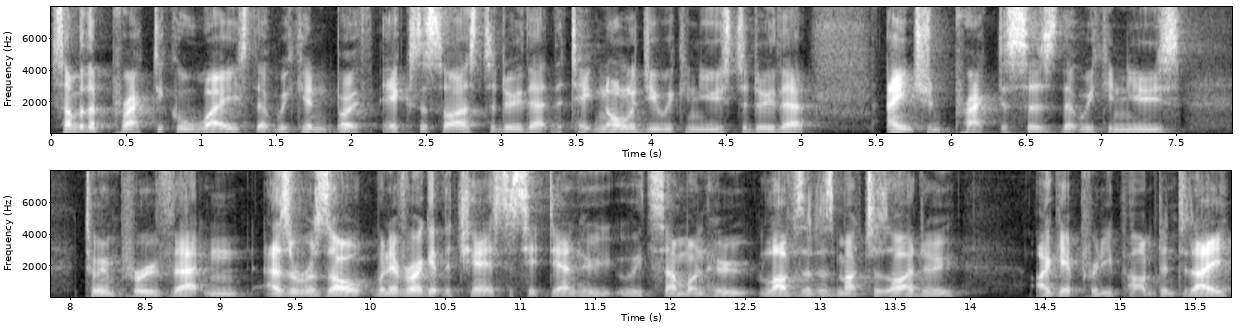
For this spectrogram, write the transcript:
some of the practical ways that we can both exercise to do that, the technology we can use to do that, ancient practices that we can use to improve that. And as a result, whenever I get the chance to sit down who, with someone who loves it as much as I do, I get pretty pumped. And today,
